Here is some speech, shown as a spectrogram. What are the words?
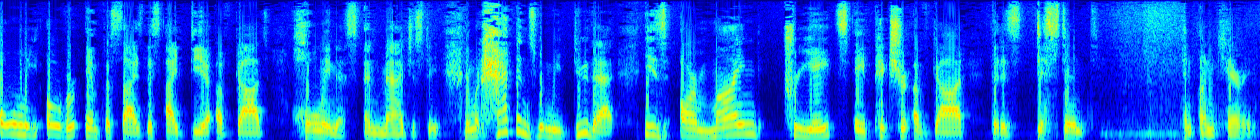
only overemphasize this idea of God's holiness and majesty. And what happens when we do that is our mind creates a picture of God that is distant and uncaring.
